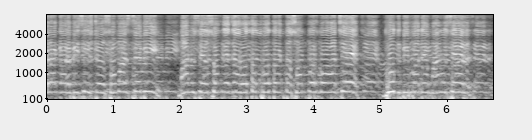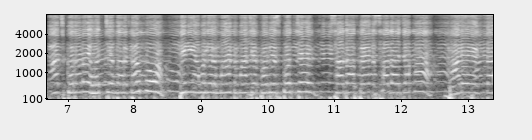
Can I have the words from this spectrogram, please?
এলাকার বিশিষ্ট সমাজসেবী, মানুষের সঙ্গে যার ওতপ্রোত একটা সম্পর্ক আছে দুধ বিপদে মানুষের কাজ করারই হচ্ছে তার কাম্য। তিনি আমাদের মাঠ মাঝে প্রবেশ করছেন, সাদা প্যান্ট, সাদা জামা ঘাড়ে একটা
